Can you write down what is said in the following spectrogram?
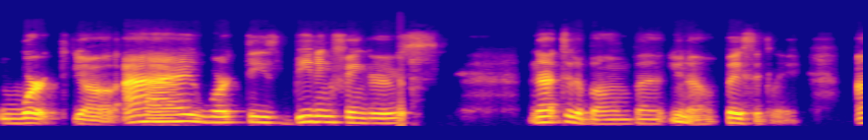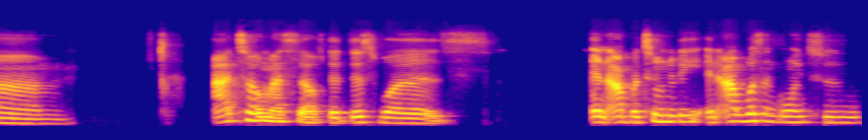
worked, y'all. I worked these beading fingers, not to the bone, but you know, basically. Um, I told myself that this was an opportunity and I wasn't going to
